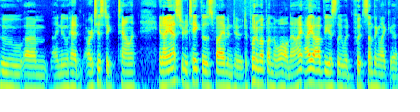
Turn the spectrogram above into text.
who um, I knew had artistic talent, and I asked her to take those five and to, to put them up on the wall. Now, I, I obviously would put something like a,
